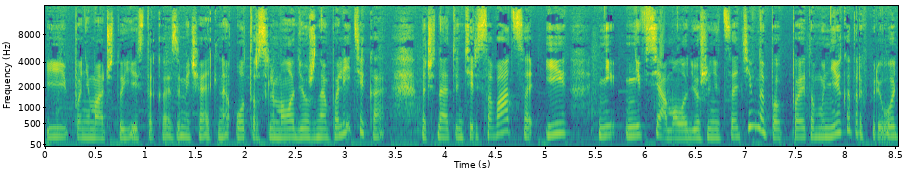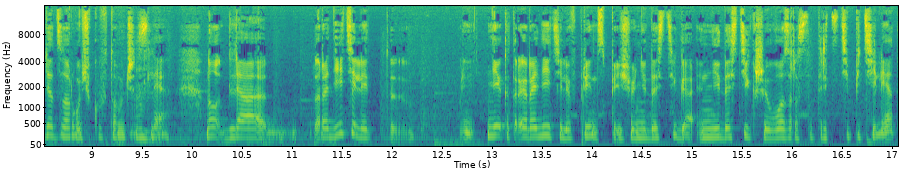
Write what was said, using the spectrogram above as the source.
и понимают, что есть такая замечательная отрасль молодежная политика, начинают интересоваться, и не, не вся молодежь инициативная, поэтому некоторых приводят за ручку в том числе. Но для родителей некоторые родители, в принципе, еще не, достига, не достигшие возраста 35 лет,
